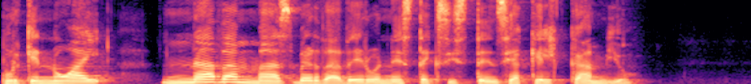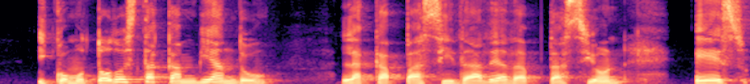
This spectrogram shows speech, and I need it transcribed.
porque no hay nada más verdadero en esta existencia que el cambio. Y como todo está cambiando, la capacidad de adaptación es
